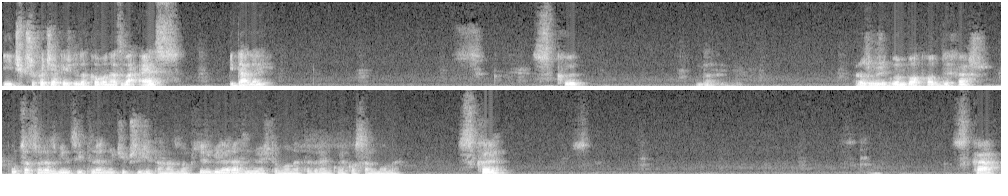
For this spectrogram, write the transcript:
I ci przychodzi jakaś dodatkowa nazwa S i dalej? Sk. Dalej nie. Rozumiem, że głęboko oddychasz, płuca coraz więcej tlenu i ci przyjdzie ta nazwa. Przecież wiele razy miałeś tę monetę w ręku jako salmonę. Sk. Ska.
